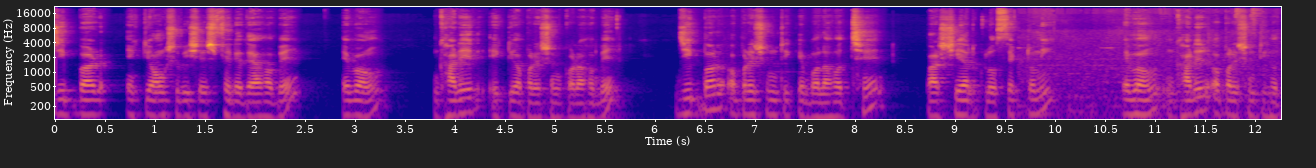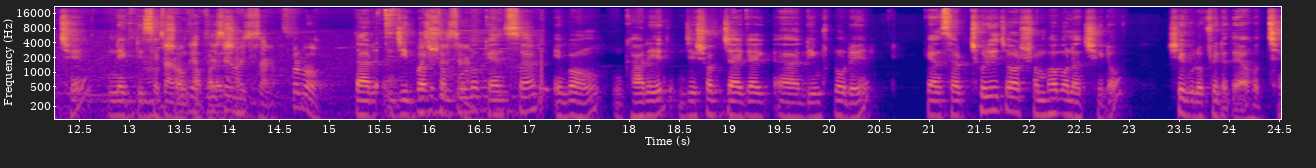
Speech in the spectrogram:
জিহ্বার একটি অংশ বিশেষ ফেলে দেওয়া হবে এবং ঘাড়ের একটি অপারেশন করা হবে। জিব্বার অপারেশনটিকে বলা হচ্ছে পার্শিয়াল গ্লোসেক্টমি এবং ঘাড়ের অপারেশনটি হচ্ছে নেক ডিসেকশন অপারেশন। তার জিব্বার সম্পূর্ণ ক্যান্সার এবং ঘাড়ের যেসব জায়গায় লিম্ফ নোডে ক্যান্সার ছড়িয়ে যাওয়ার সম্ভাবনা ছিল সেগুলো ফেলে দেওয়া হচ্ছে।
